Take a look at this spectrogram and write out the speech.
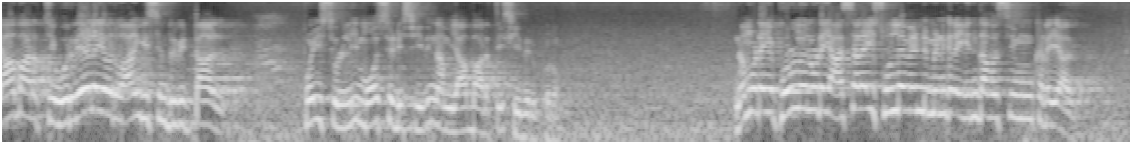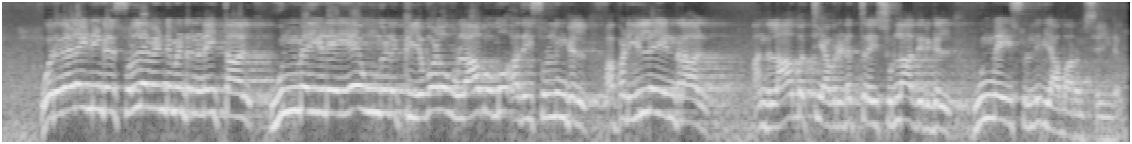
வியாபாரத்தை ஒருவேளை அவர் வாங்கி சென்று விட்டால் பொய் சொல்லி மோசடி செய்து நாம் வியாபாரத்தை செய்திருக்கிறோம். நம்முடைய பொருளினுடைய அசலை சொல்ல வேண்டும் என்கிற எந்த அவசியமும் கிடையாது. ஒருவேளை நீங்கள் சொல்ல வேண்டும் என்று நினைத்தால் உண்மையிலேயே உங்களுக்கு எவ்வளவு லாபமோ அதை சொல்லுங்கள். அப்படி இல்லை என்றால் அந்த லாபத்தை அவரிடத்தில் சொல்லாதீர்கள். உண்மையை சொல்லி வியாபாரம் செய்யுங்கள்.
